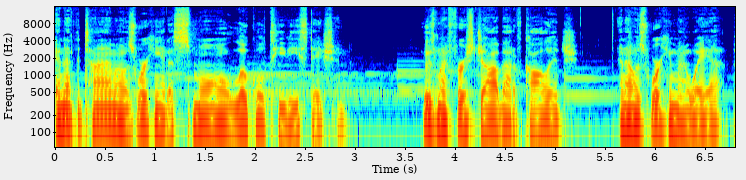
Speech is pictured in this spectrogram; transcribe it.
and at the time I was working at a small local TV station. It was my first job out of college, and I was working my way up.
